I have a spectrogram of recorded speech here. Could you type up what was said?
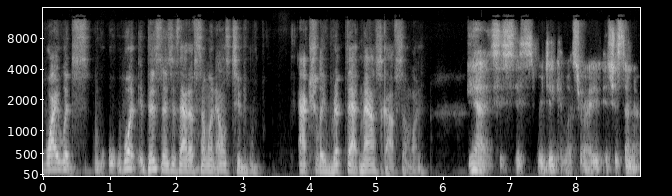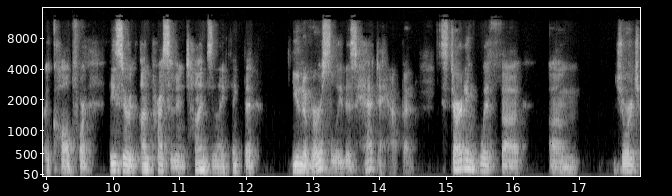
why would what business is that of someone else to actually rip that mask off someone? yeah, it's it's ridiculous, right? It's just uncalled for. These are unprecedented times, and I think that universally this had to happen, starting with uh, um, George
